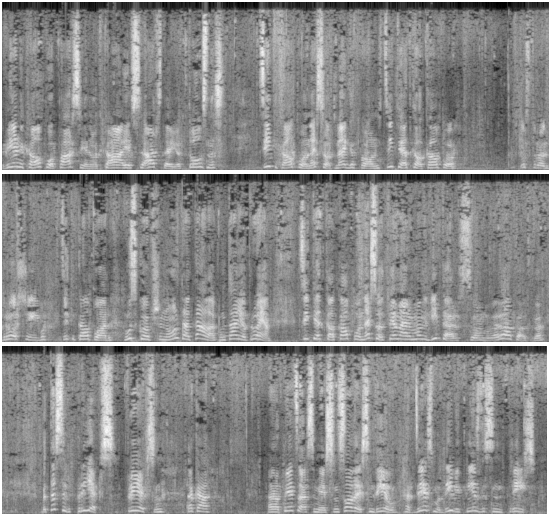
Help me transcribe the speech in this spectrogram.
Vieni kalpo pārsienot kājas, ārstējot tulznas, citi kalpo nesot megafonu, citi atkal kalpo uzturot drošību, citi kalpo ar uzkopšanu un tā tālāk un tā joprojām. Citi atkal kalpo nesot, piemēram, manu ģitāru somu vai vēl kaut ko. Bet tas ir prieks, prieks un kā uh, priecāsimies un slavēsim Dievu ar dziesmu 253.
